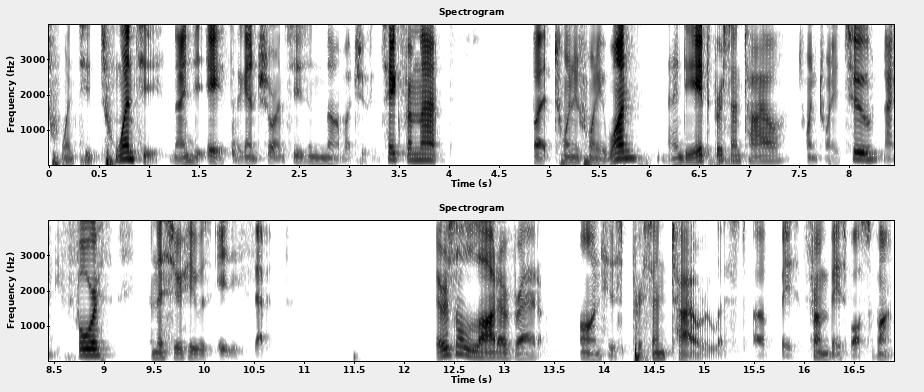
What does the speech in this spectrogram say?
2020, 98th. Again, shortened season, not much you can take from that. But 2021, 98th percentile, 2022, 94th, and this year he was 87th. There's a lot of red on his percentile list of base, from Baseball Savant.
